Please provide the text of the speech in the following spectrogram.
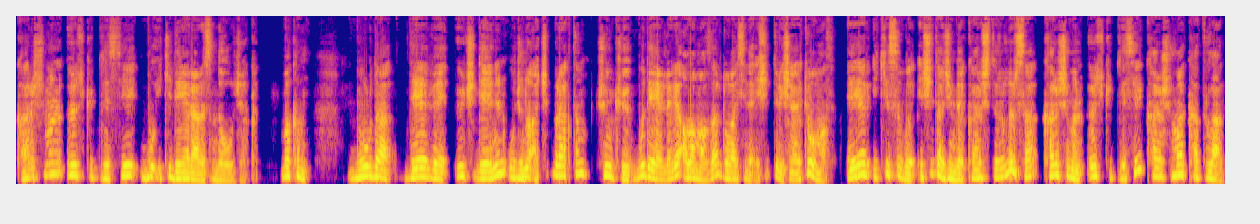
Karışımın öz kütlesi bu iki değer arasında olacak. Bakın burada D ve 3D'nin ucunu açık bıraktım. Çünkü bu değerleri alamazlar. Dolayısıyla eşittir işareti olmaz. Eğer iki sıvı eşit hacimde karıştırılırsa karışımın öz kütlesi karışıma katılan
